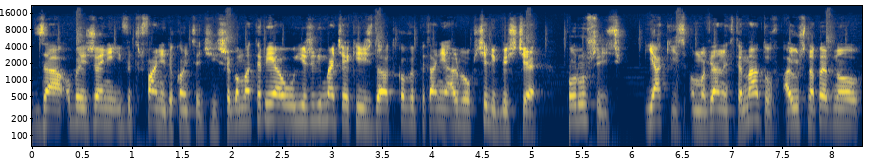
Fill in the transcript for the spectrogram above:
za obejrzenie i wytrwanie do końca dzisiejszego materiału. Jeżeli macie jakieś dodatkowe pytania albo chcielibyście poruszyć jakiś z omawianych tematów, a już na pewno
